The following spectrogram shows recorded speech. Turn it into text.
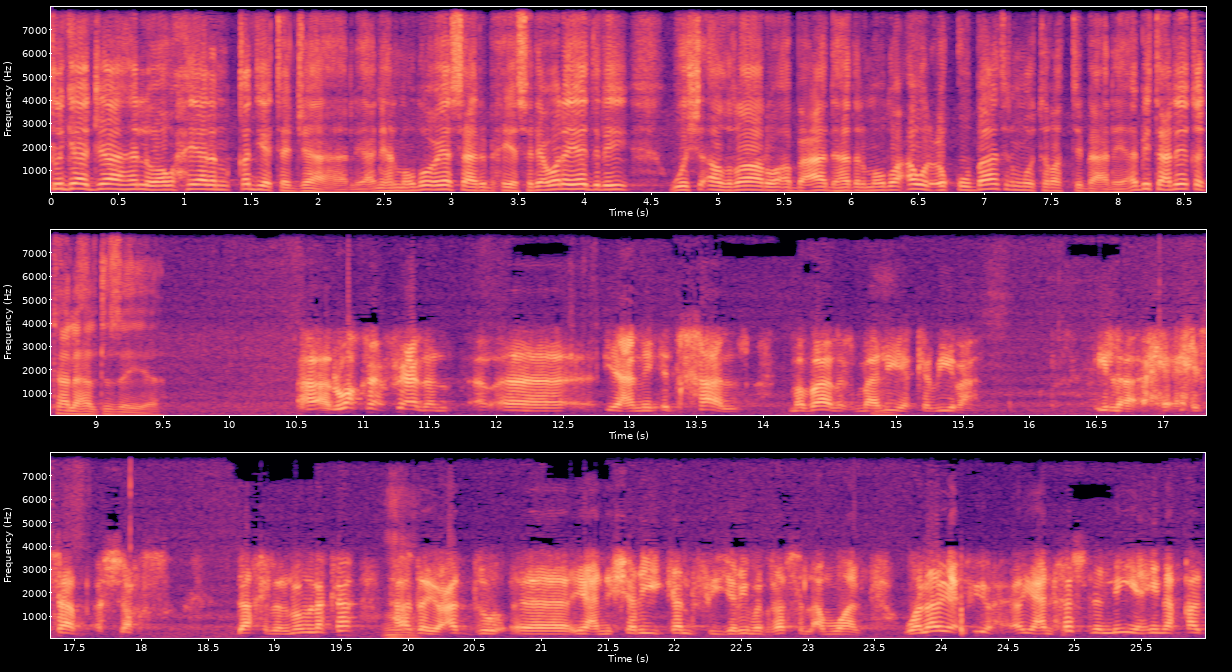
تلقاه جاهل أو أحيانا قد يتجاهل. يعني الموضوع يسعى ربحية سريعة ولا يدري وش أضرار وأبعاد هذا الموضوع أو العقوبات المترتبة عليه. أبي تعليقك على هالجزئية. الواقع فعلا آه، يعني إدخال مبالغ مالية كبيرة إلى حساب الشخص داخل المملكة. مم. هذا يعد آه، يعني شريكا في جريمة غسل الأموال. ولا يعفي يعني حسن النية هنا قد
